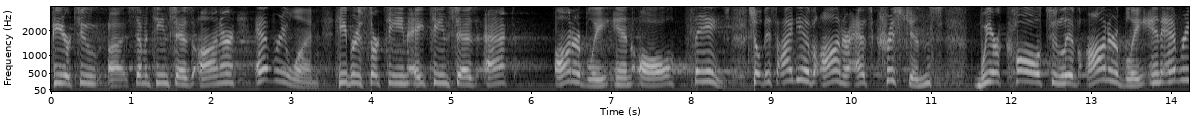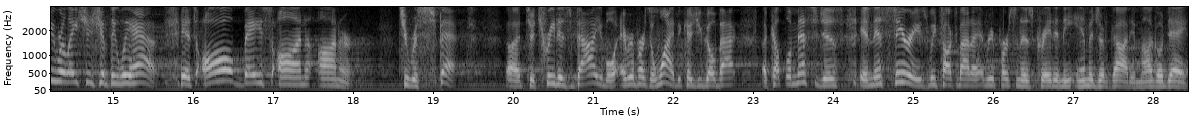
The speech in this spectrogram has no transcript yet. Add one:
Peter 2 uh, 17 says, Honor everyone. Hebrews 13 18 says, Act honorably in all things. So, this idea of honor, as Christians, we are called to live honorably in every relationship that we have. It's all based on honor, to respect uh, to treat as valuable every person. Why? Because you go back a couple of messages in this series, we talked about every person is created in the image of God, Imago Dei,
